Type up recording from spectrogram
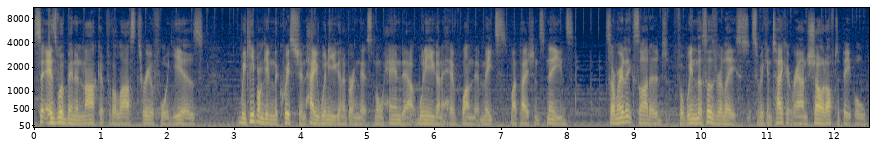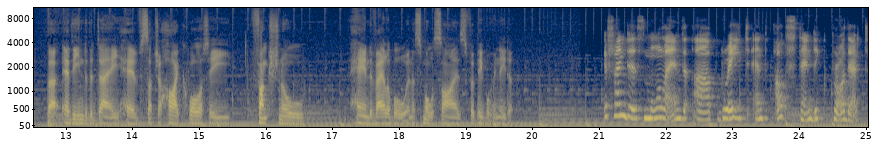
So as we've been in market for the last three or four years, we keep on getting the question, hey, when are you going to bring that small hand out? When are you going to have one that meets my patient's needs? So I'm really excited for when this is released so we can take it around, show it off to people, but at the end of the day have such a high quality, functional hand available in a small size for people who need it. I find the small and a great and outstanding product.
